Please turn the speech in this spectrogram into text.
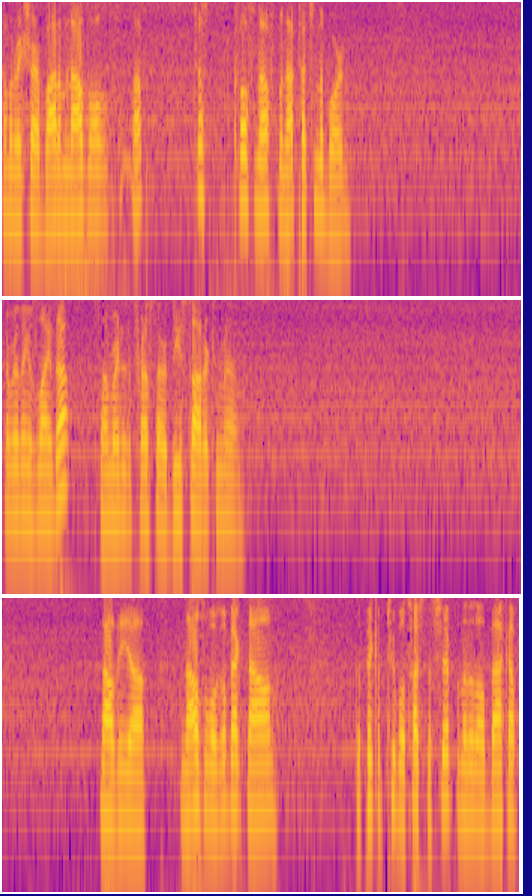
I'm going to make sure our bottom nozzle's up just close enough but not touching the board. Everything is lined up, so I'm ready to press our desolder command. Now the uh, nozzle will go back down, the pickup tube will touch the chip, and then it'll back up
